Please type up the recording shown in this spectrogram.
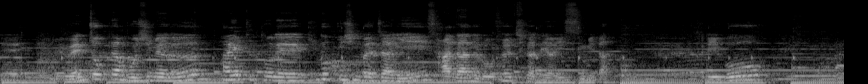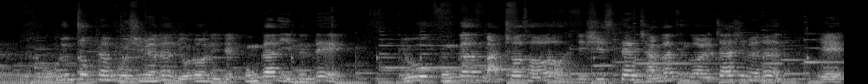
네, 왼쪽 편 보시면은 화이트 톤의 키높이 신발장이 4단으로 설치가 되어 있습니다. 그리고 오른쪽 편 보시면은 이런 이제 공간이 있는데 요 공간 맞춰서 이제 시스템 장 같은 걸 짜시면은 예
